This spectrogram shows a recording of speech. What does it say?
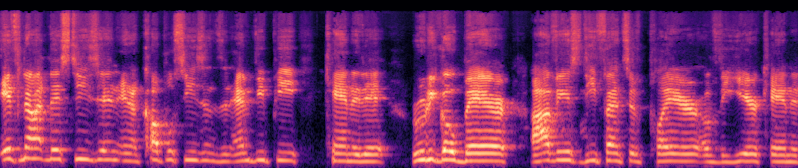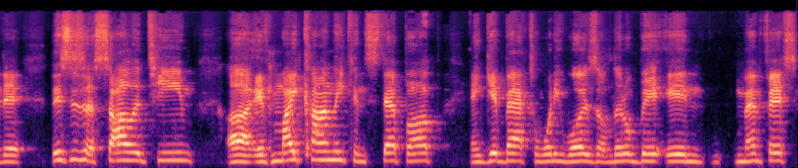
if not this season, in a couple seasons, an MVP candidate. Rudy Gobert, obvious defensive player of the year candidate. This is a solid team. Uh, if Mike Conley can step up and get back to what he was a little bit in Memphis,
